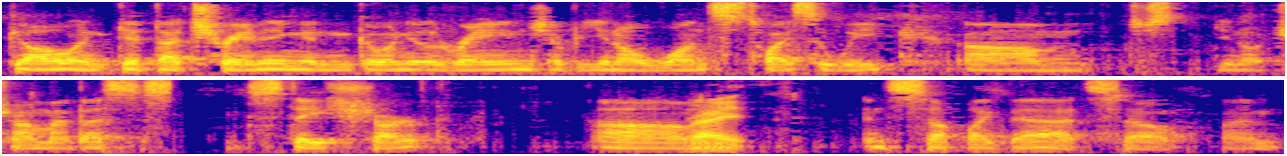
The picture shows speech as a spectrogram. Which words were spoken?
go and get that training and go into the range every you know once twice a week. Um, just you know trying my best to stay sharp right. and stuff like that. So I'm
